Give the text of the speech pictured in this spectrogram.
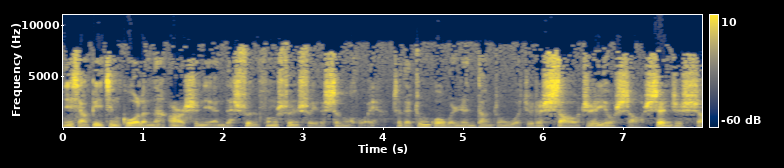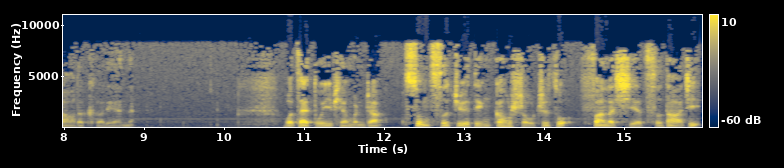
你想，毕竟过了那二十年的顺风顺水的生活呀，这在中国文人当中，我觉得少之又少，甚至少的可怜呢。我再读一篇文章：宋词绝顶高手之作，犯了写词大忌，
